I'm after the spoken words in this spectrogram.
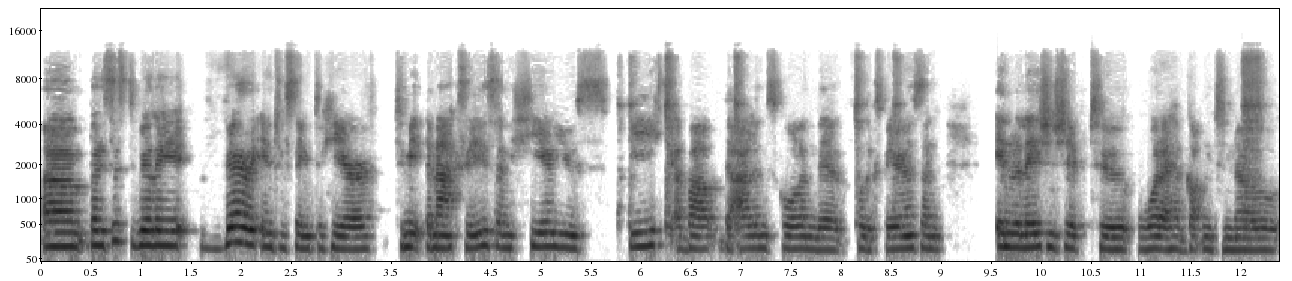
um, but it's just really very interesting to hear to meet the Maxeys and hear you speak about the island school and the full experience. And in relationship to what I have gotten to know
